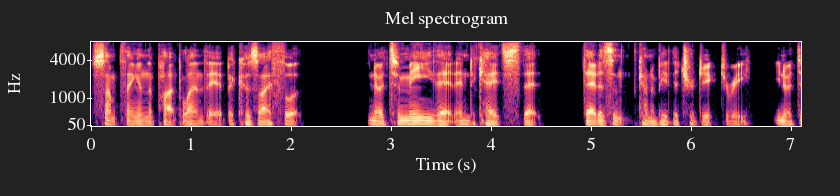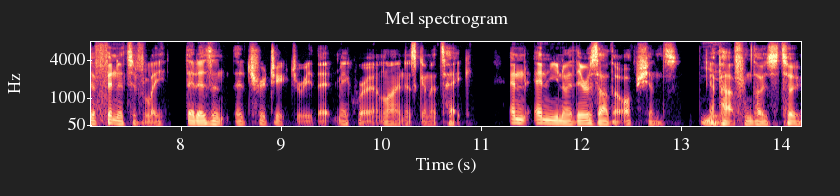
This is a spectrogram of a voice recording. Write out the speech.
something in the pipeline there because I thought, you know, to me that indicates that that isn't going to be the trajectory. You know, definitively, that isn't the trajectory that MechWarrior Online is going to take. And and you know, there's other options yeah. apart from those two.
